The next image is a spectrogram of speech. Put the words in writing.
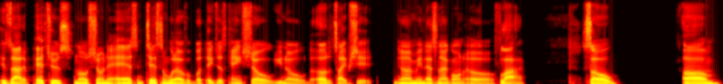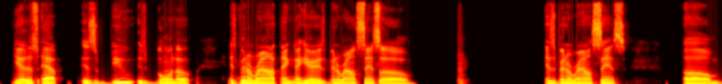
exotic pictures, you know, showing their ass and tits and whatever, but they just can't show, you know, the other type shit. You know what I mean? That's not gonna uh, fly. So um yeah, this app is view is blowing up. It's been around, I think I hear it's been around since uh it's been around since um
